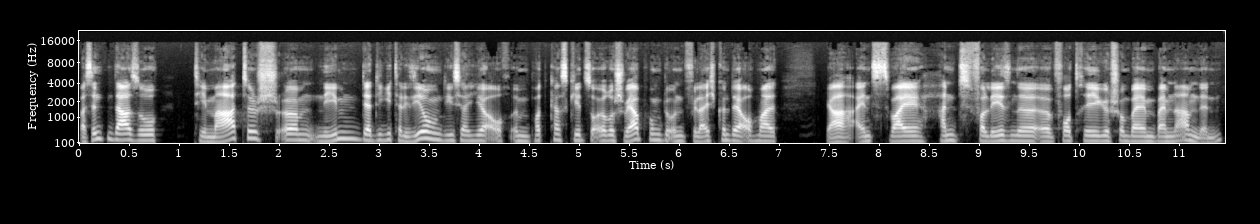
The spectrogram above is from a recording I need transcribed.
was sind denn da so thematisch ähm, neben der Digitalisierung, die es ja hier auch im Podcast geht, so eure Schwerpunkte und vielleicht könnt ihr auch mal ja eins, zwei handverlesene äh, Vorträge schon beim, beim Namen nennen.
